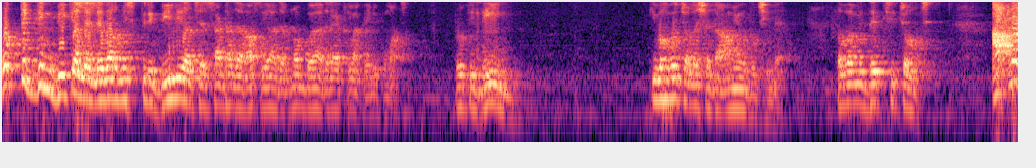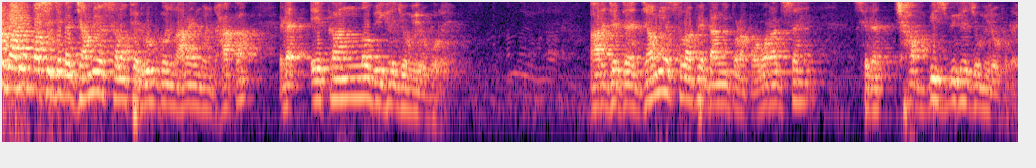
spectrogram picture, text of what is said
প্রত্যেক দিন বিকালে লেবার মিস্ত্রি বিলি আছে ষাট হাজার আশি হাজার নব্বই হাজার এক লাখ এরকম আছে। প্রতিদিন। কীভাবে চলে সেটা আমিও বুঝি না। তবে আমি দেখছি চলছে। আপনার বাড়ির পাশে যেটা জামিয়া সালাফের রূপগঞ্জ, নারায়ণগঞ্জ, ঢাকা, এটা একান্ন বিঘে জমির উপরে। আর যেটা জামিয়া সালাফে ডাঙ্গিপাড়া পাওয়া রাজশাহী, সেটা ২৬ বিঘে জমির উপরে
